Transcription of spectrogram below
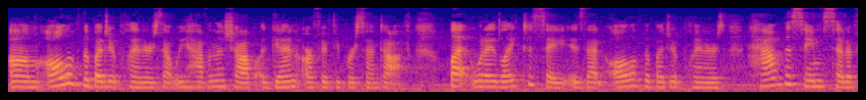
um, all of the budget planners that we have in the shop again are 50% off. But what I'd like to say is that all of the budget planners have the same set of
